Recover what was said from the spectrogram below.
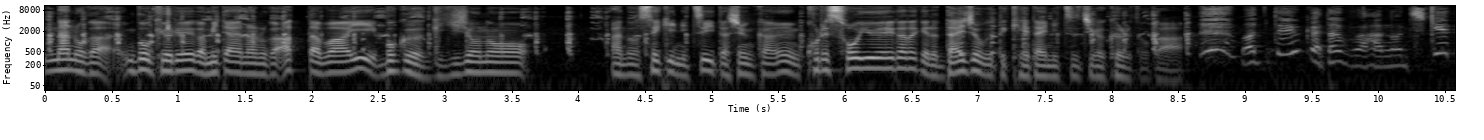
なのが某恐竜映画みたいなのがあった場合僕が劇場のあの席に着いた瞬間これそういう映画だけど大丈夫って携帯に通知が来るとか。まあ、っていうか多分あのチケッ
